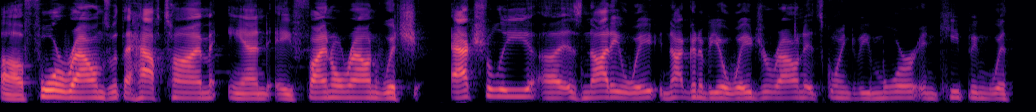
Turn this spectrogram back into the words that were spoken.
uh, four rounds with a halftime and a final round, which actually uh, is not a wa- not going to be a wager round. It's going to be more in keeping with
